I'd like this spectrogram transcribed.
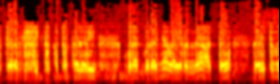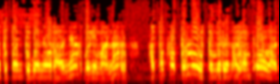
secara fisik? Apakah dari berat badannya lahir rendah atau dari penutupan tubuh neuralnya bagaimana? Apakah perlu pemberian asam folat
